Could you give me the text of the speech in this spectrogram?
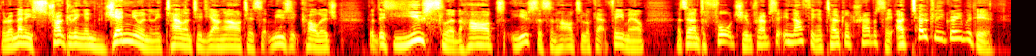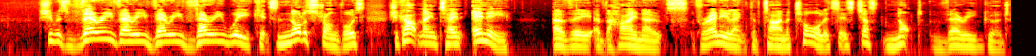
There are many struggling and genuinely talented young artists at music college, but this useless hard, useless and hard to look at female has earned a fortune for absolutely nothing. A total travesty. I totally agree with you. She was very, very, very, very weak. It's not a strong voice. She can't maintain any of the of the high notes for any length of time at all. It's it's just not very good.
